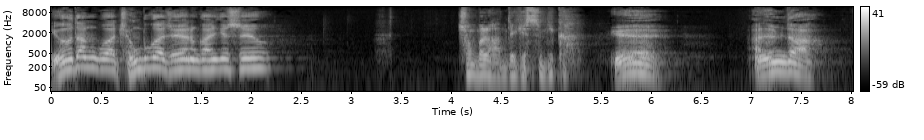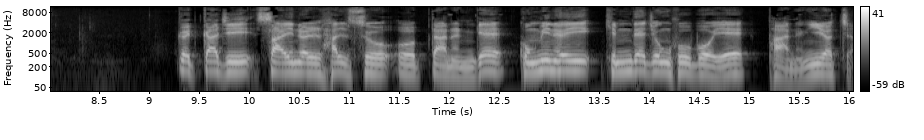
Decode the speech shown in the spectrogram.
여당과 정부가 져야 하는 거 아니겠어요? 정말 안 되겠습니까? 예, 안 됩니다. 끝까지 사인을 할 수 없다는 게 국민회의 김대중 후보의 반응이었죠.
